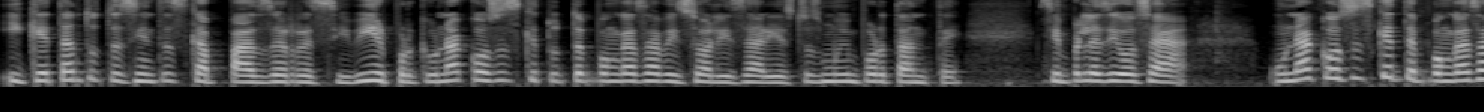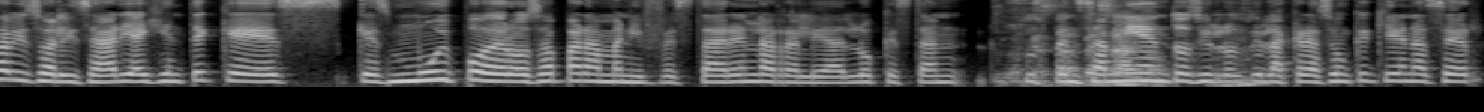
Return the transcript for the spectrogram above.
y qué tanto te sientes capaz de recibir, porque una cosa es que tú te pongas a visualizar, y esto es muy importante, siempre les digo, o sea, una cosa es que te pongas a visualizar y hay gente que es, que es muy poderosa para manifestar en la realidad lo que están, Lo sus pensamientos y los, la creación que quieren hacer,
